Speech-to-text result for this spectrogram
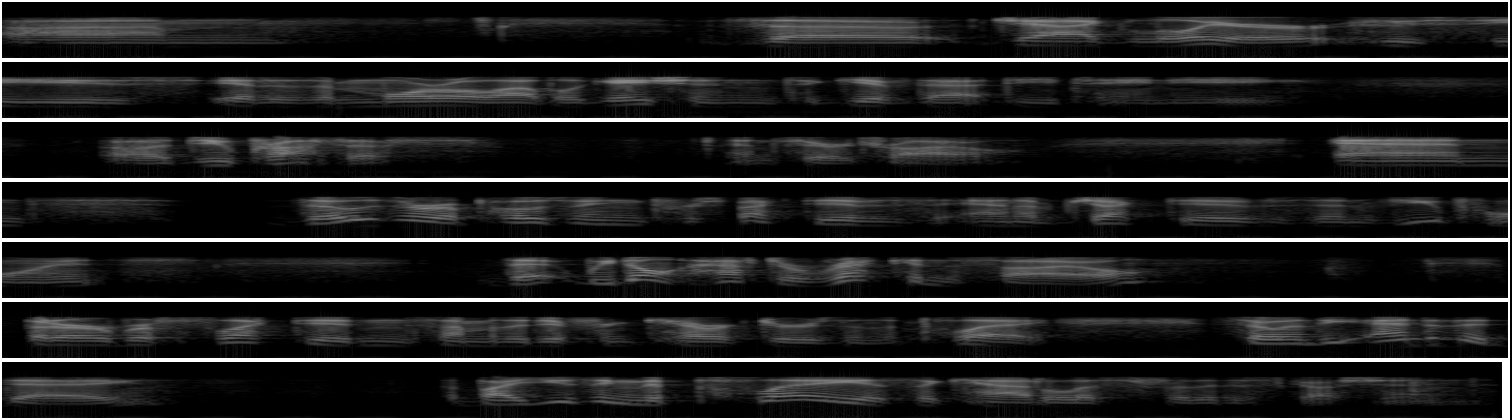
um, the JAG lawyer who sees it as a moral obligation to give that detainee uh, due process and fair trial, and those are opposing perspectives and objectives and viewpoints that we don't have to reconcile, but are reflected in some of the different characters in the play. So, in the end of the day, by using the play as the catalyst for the discussion,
